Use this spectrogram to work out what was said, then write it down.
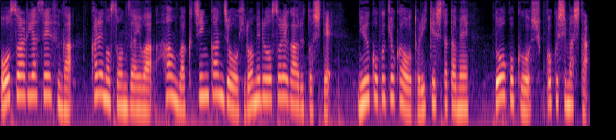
オーストラリア政府が彼の存在は反ワクチン感情を広める恐れがあるとして入国許可を取り消したため、同国を出国しました。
